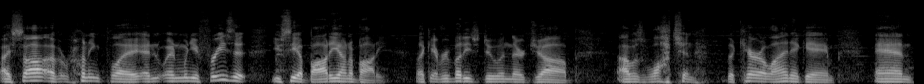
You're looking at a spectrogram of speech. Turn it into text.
I saw a running play, and, and when you freeze it, you see a body on a body, like everybody's doing their job. I was watching the Carolina game, and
